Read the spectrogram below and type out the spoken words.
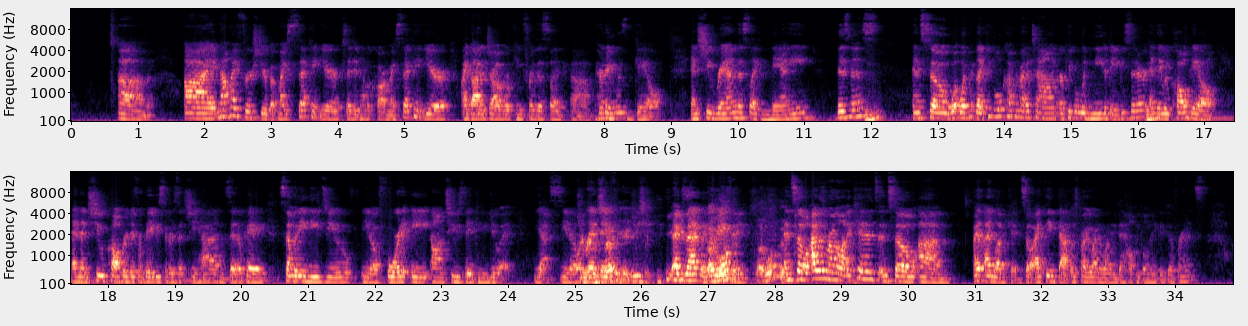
um, I, not my first year, but my second year, because I didn't have a car, my second year, I got a job working for this, like, um, her name was Gail. And she ran this, like, nanny business. Mhm. And so, what would, like, people would come from out of town or people would need a babysitter and they would call Gail And then she would call her different babysitters that she had and said, okay, somebody needs you, you know, four to eight on Tuesday. Can you do it? Yes, you know. She and ran a staffing they- agency. exactly. I love it. I love it. And so I was around a lot of kids, and so um, I, I love kids. So I think that was probably why I wanted to help people make a difference.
